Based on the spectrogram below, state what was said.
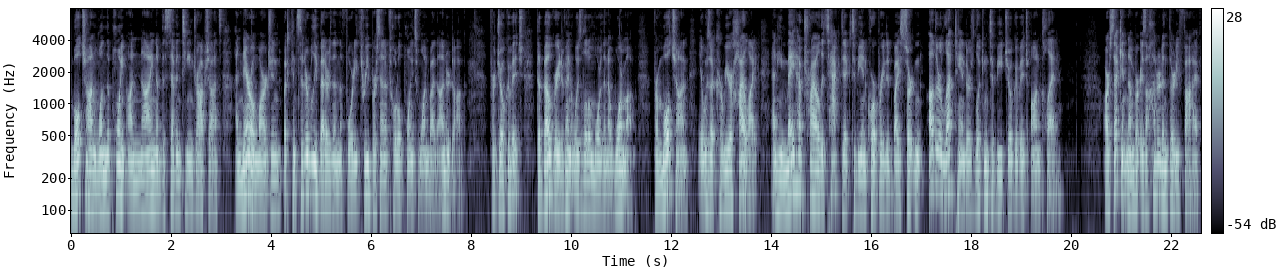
Molcan won the point on 9 of the 17 drop shots, a narrow margin, but considerably better than the 43% of total points won by the underdog. For Djokovic, the Belgrade event was little more than a warm up. For Molcan, it was a career highlight, and he may have trialed a tactic to be incorporated by certain other left handers looking to beat Djokovic on clay. Our second number is 135,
